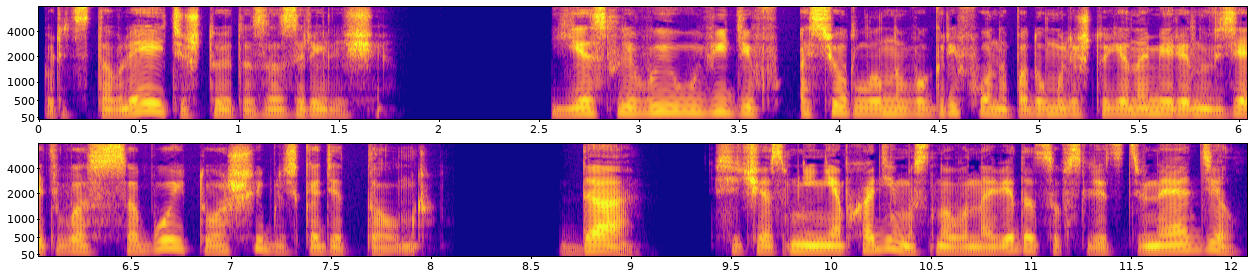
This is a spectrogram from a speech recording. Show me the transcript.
Представляете, что это за зрелище? Если вы, увидев оседланного грифона, подумали, что я намерен взять вас с собой, то ошиблись, кадет Талмор. Да, сейчас мне необходимо снова наведаться в следственный отдел.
